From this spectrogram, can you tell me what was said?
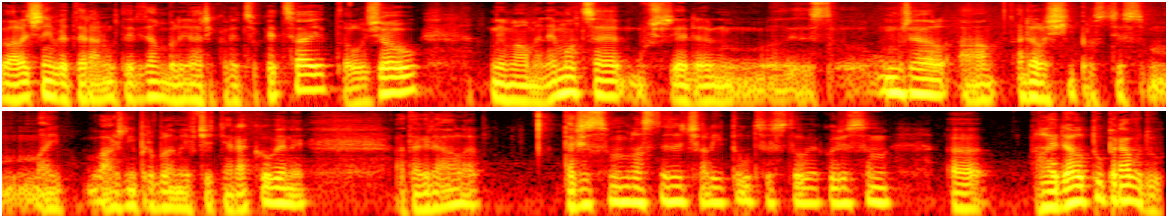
válečných veteránů, kteří tam byli a říkali, co kecaj, to lžou, my máme nemoce, už jeden umřel a, a další prostě mají vážné problémy, včetně rakoviny a tak dále. Takže jsem vlastně začal jít tou cestou, jakože jsem uh, hledal tu pravdu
